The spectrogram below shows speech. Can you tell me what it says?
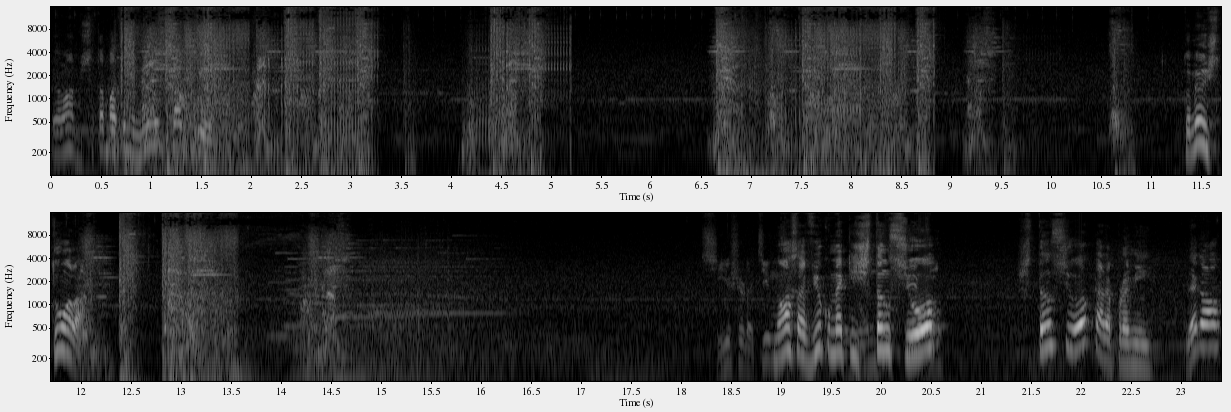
Olha lá, bicho tá batendo nele, sabe o quê? Tomei um stun, olha lá. Nossa, viu como é que instanciou? Instanciou, cara, pra mim. Legal.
